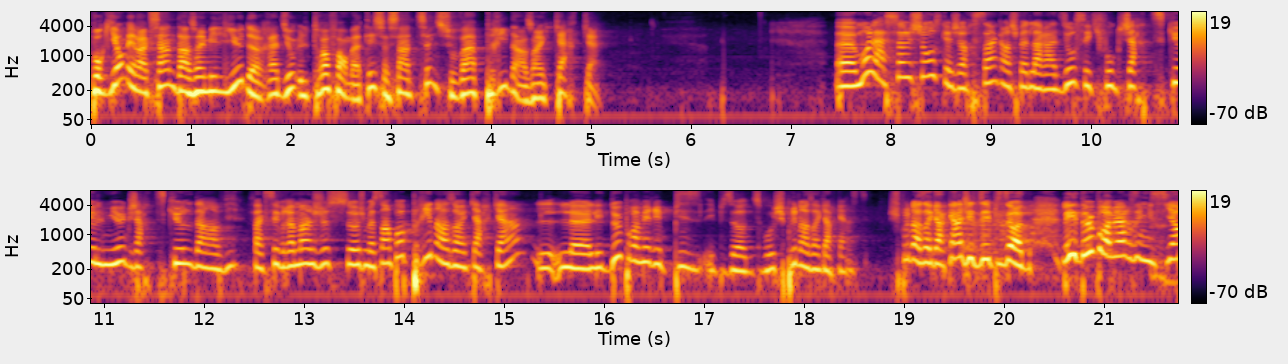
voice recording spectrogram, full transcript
pour Guillaume et dans un milieu de radio ultra formaté, se sentent-ils souvent pris dans un carcan? Euh, moi, la seule chose que je ressens quand je fais de la radio, c'est qu'il faut que j'articule mieux que j'articule dans vie. Fait que c'est vraiment juste ça. Je me sens pas pris dans un carcan. Le- les deux premiers épis- épisodes, tu vois, je suis pris dans un carcan. Je suis pris dans un carcan, j'ai dit épisode. Les deux premières émissions,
